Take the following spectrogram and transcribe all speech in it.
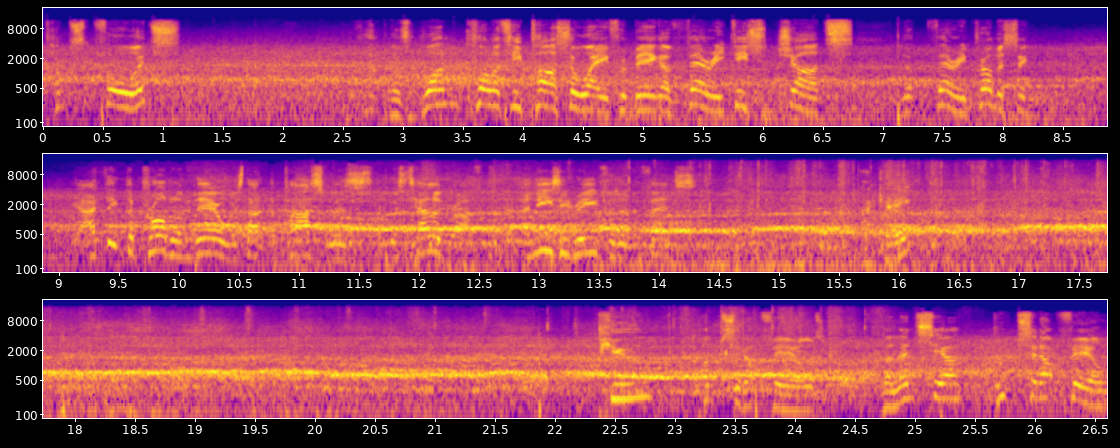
pumps it forwards. That was one quality pass away from being a very decent chance. Looked very promising. Yeah, I think the problem there was that the pass was, was telegraphed. An easy read for Valencia boots it upfield.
